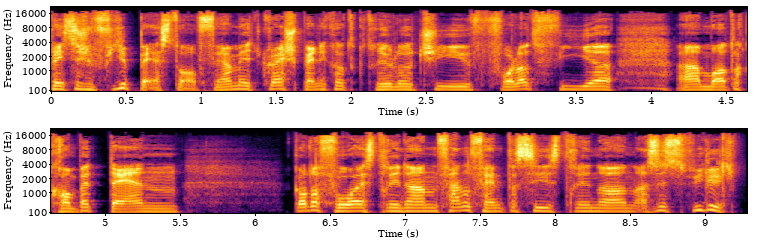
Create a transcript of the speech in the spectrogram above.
PlayStation 4 Best-of, ja, mit Crash Bandicoot Trilogy, Fallout 4, äh, Mortal Kombat 10, God of War ist drinnen, Final Fantasy ist drinnen, also es ist wirklich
